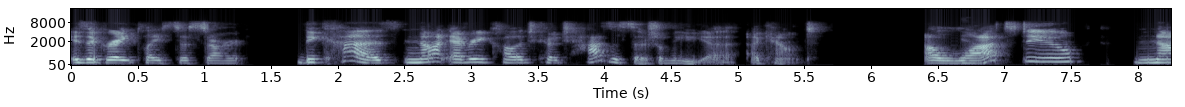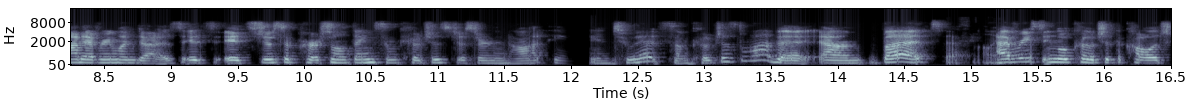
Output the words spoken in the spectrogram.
is a great place to start. Because not every college coach has a social media account. A lot do not everyone does. It's it's just a personal thing. Some coaches just are not into it. Some coaches love it. Um, but Definitely. every single coach at the college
